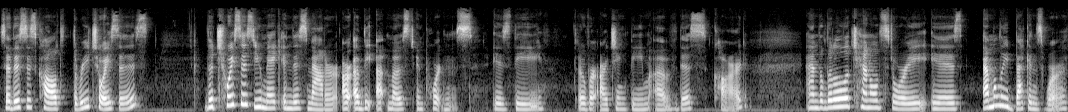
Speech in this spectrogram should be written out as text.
so this is called three choices the choices you make in this matter are of the utmost importance is the overarching theme of this card. And the little channeled story is Emily Beckensworth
